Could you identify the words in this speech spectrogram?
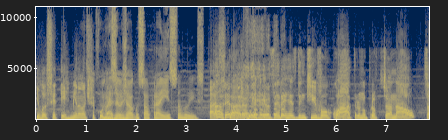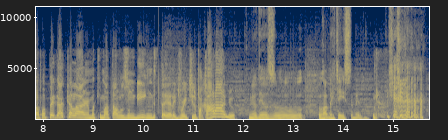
e você termina na dificuldade. Mas eu jogo só pra isso, Luiz. Ah, você- cara, eu zerei Resident Evil 4 no profissional só pra pegar aquela arma que matava o zumbi insta. Era divertido pra caralho. Meu Deus, o, o Robert é isso mesmo.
